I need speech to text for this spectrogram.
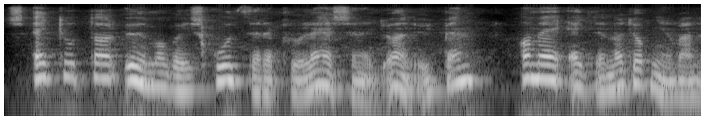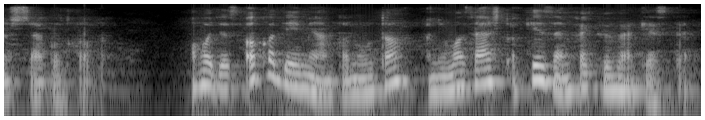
és egyúttal ő maga is kult szereplő lehessen egy olyan ügyben, amely egyre nagyobb nyilvánosságot kap. Ahogy az akadémián tanulta, a nyomozást a kézenfekvővel kezdte.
